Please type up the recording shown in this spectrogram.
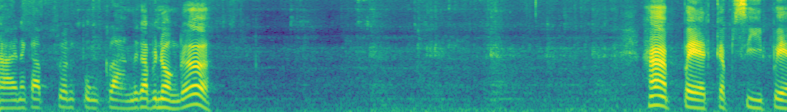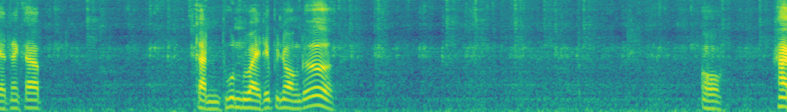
ท้ายนะครับ ส่วนตรงกลางนะครับพี่น้องเด้อ58 กับ 48 นะครับ กันทุนไว้เด้อพี่น้องเด้ออ๋อห้า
